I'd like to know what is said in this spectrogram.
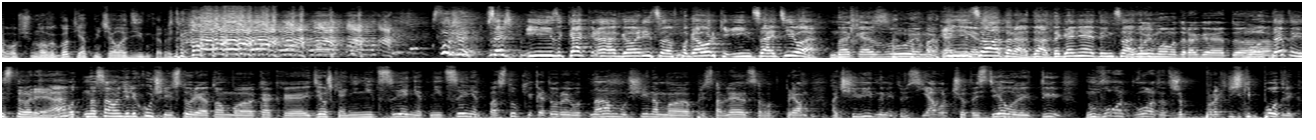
в общем, Новый год я отмечал один, короче. Слушай, представляешь, и как э, говорится в поговорке, инициатива Наказуемо, конечно. инициатора, да, догоняет инициатора. Ой, мама дорогая, да. Вот это история, а? Вот на самом деле куча историй о том, э, как э, девушки, они не ценят, не ценят поступки, которые вот нам, мужчинам, э, представляются вот прям очевидными. То есть я вот что-то сделаю, и ты, ну вот, вот, это же практически подвиг.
